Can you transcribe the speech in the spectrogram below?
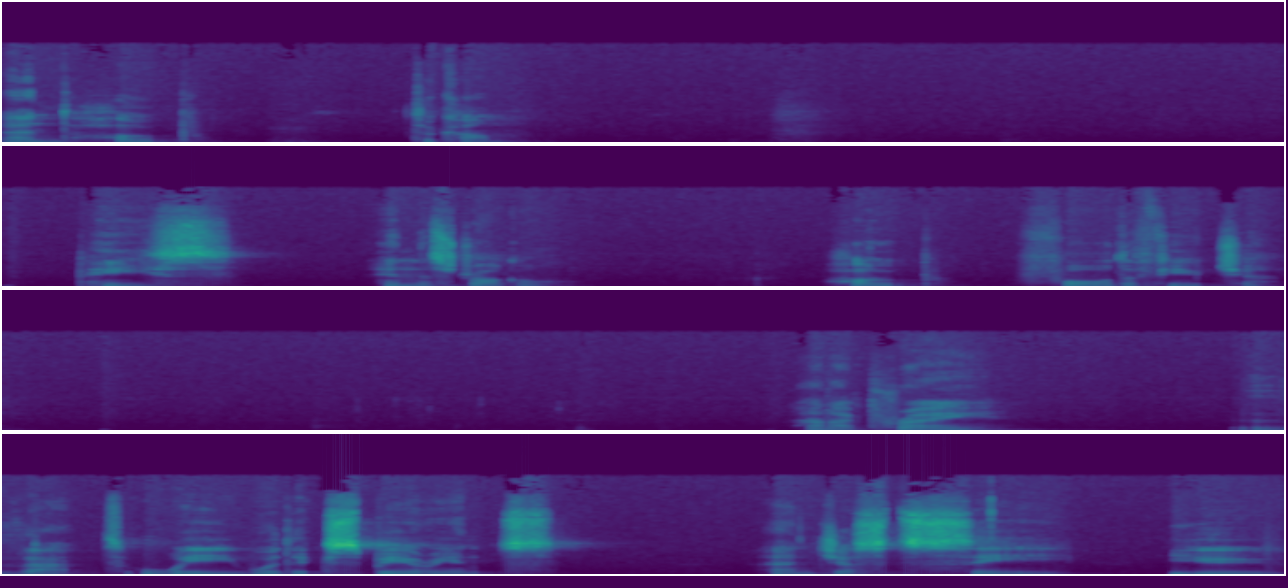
and hope to come. Peace in the struggle, hope for the future. And I pray that we would experience and just see you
